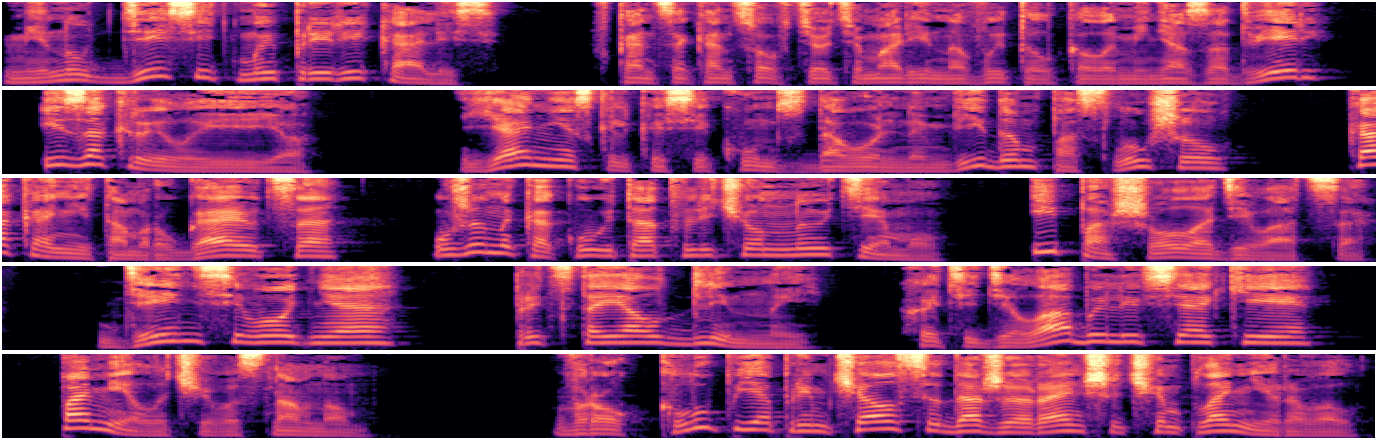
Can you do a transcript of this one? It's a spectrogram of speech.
Минут десять мы пререкались. В конце концов тетя Марина вытолкала меня за дверь и закрыла ее. Я несколько секунд с довольным видом послушал, как они там ругаются, уже на какую-то отвлеченную тему, и пошел одеваться. День сегодня предстоял длинный, хоть и дела были всякие, по мелочи в основном. В рок-клуб я примчался даже раньше, чем планировал,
